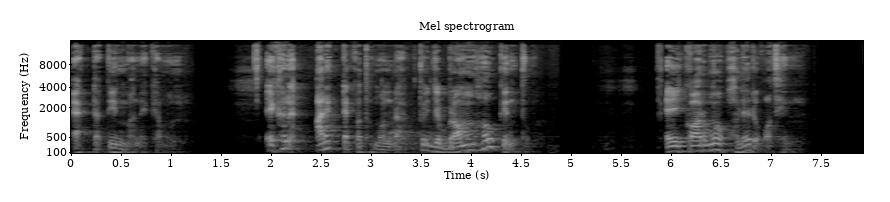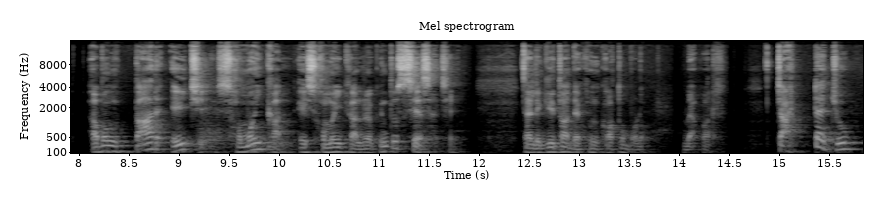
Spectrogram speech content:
একটা দিন মানে কেমন? এখানে আরেকটা কথা মনে রাখতে যে ব্রহ্মাও কিন্তু এই কর্মফলের অধীন এবং তার এই যে সময়কাল, এই সময়কালেরও কিন্তু শেষ আছে। তাহলে গীতা দেখুন কত বড় ব্যাপার। চারটা যুগ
